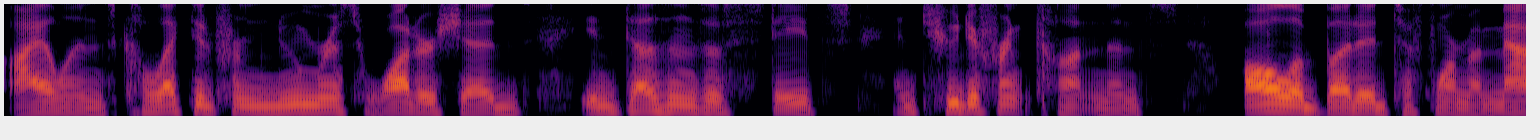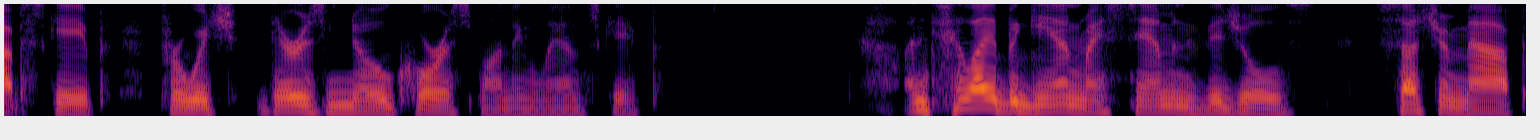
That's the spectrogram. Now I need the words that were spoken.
islands collected from numerous watersheds in dozens of states and two different continents, all abutted to form a mapscape for which there is no corresponding landscape. Until I began my salmon vigils, such a map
